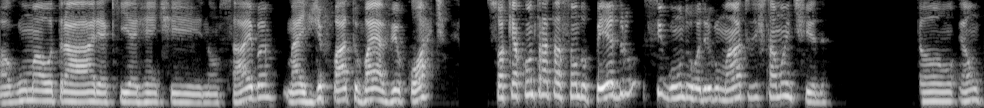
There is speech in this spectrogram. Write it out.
alguma outra área que a gente não saiba, mas de fato vai haver corte. Só que a contratação do Pedro, segundo o Rodrigo Matos, está mantida. Então é um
